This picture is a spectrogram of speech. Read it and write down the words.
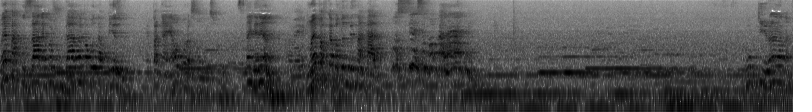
Não é para acusar, não é para julgar, não é para botar peso, é para ganhar o coração da pessoa. Você está entendendo? Não é para ficar botando dedo na cara. Você é seu mau caráter. Muquirana,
